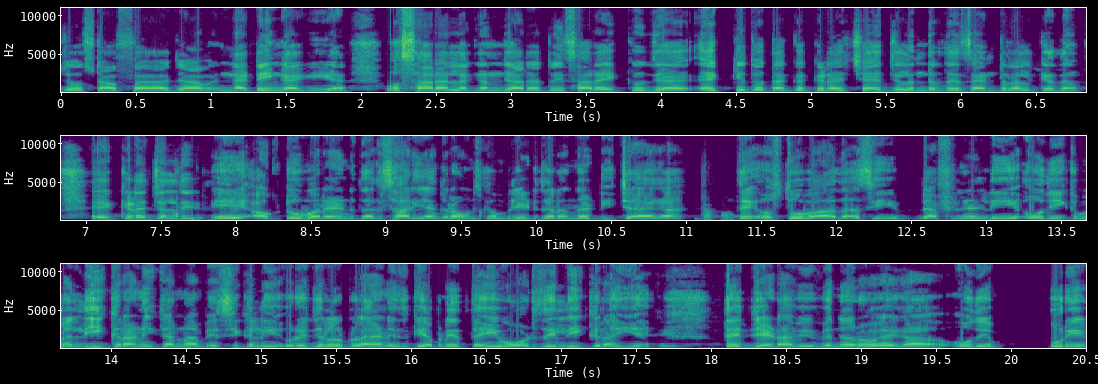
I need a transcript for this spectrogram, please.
ਜੋ ਸਟਫ ਹੈ ਜਾਂ ਨੈਟਿੰਗ ਹੈਗੀ ਹੈ ਉਹ ਸਾਰਾ ਲੱਗਣ ਜਾ ਰਿਹਾ ਤੁਸੀਂ ਸਾਰਾ ਇੱਕੋ ਜਿਹਾ ਇਹ ਕਿਦੋਂ ਤੱਕ ਕਿਹੜਾ ਸ਼ਾਇਦ ਜਲੰਧਰ ਦੇ ਸੈਂਟਰ ਹਲਕੇ ਤੋਂ ਇਹ ਕਿਹੜਾ ਜਲਦੀ? ਇਹ ਅਕਤੂਬਰ ਐਂਡ ਤੱਕ ਸਾਰੀਆਂ ਗਰਾਊਂਡਸ ਕੰਪਲੀਟ ਕਰਨ ਦਾ ਟੀਚਾ ਹੈਗਾ ਤੇ ਉਸ ਤੋਂ ਬਾਅਦ ਅਸੀਂ ਡੈਫੀਨਿਟਲੀ ਉਹਦੀ ਇੱਕ ਮੈਂ ਲੀਕ ਕਰਾਣੀ ਚਾਹਨਾ ਬੇਸਿਕਲੀ origignal ਪਲਾਨ ਇਜ਼ ਕਿ ਆਪਣੀ 23 ਵਾਰਡਸ ਦੀ ਲੀਕ ਕਰਾਈ ਹੈ ਜੀ। ਤੇ ਜਿਹੜਾ ਵੀ ਵਿਨਰ ਹੋਏਗਾ ਉਹਦੀ ਪੂਰੀ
